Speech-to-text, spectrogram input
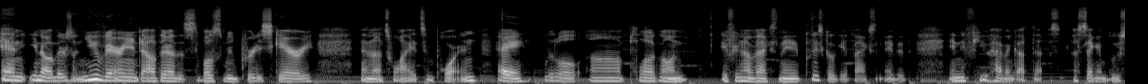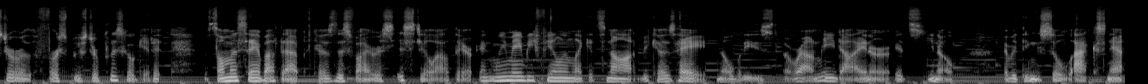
And, you know, there's a new variant out there that's supposed to be pretty scary, and that's why it's important. Hey, little uh, plug on if you're not vaccinated, please go get vaccinated. And if you haven't got the, a second booster or the first booster, please go get it. That's all I'm going to say about that because this virus is still out there. And we may be feeling like it's not because, hey, nobody's around me dying or it's, you know, everything's so lax now.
